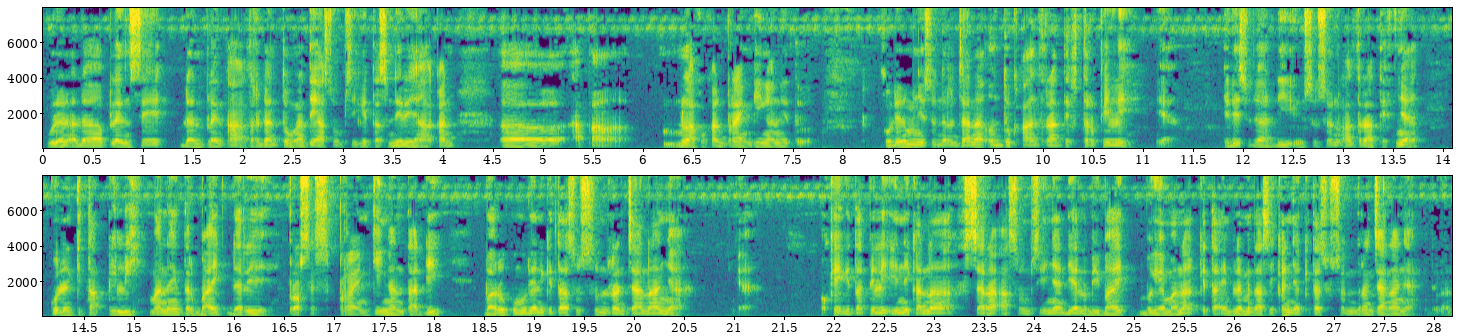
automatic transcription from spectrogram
kemudian ada plan C dan plan A tergantung nanti asumsi kita sendiri yang akan uh, apa melakukan perankingan itu. Kemudian menyusun rencana untuk alternatif terpilih ya. Jadi sudah disusun alternatifnya kemudian kita pilih mana yang terbaik dari proses perankingan tadi baru kemudian kita susun rencananya ya. Oke kita pilih ini karena secara asumsinya dia lebih baik. Bagaimana kita implementasikan ya kita susun rencananya gitu kan.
